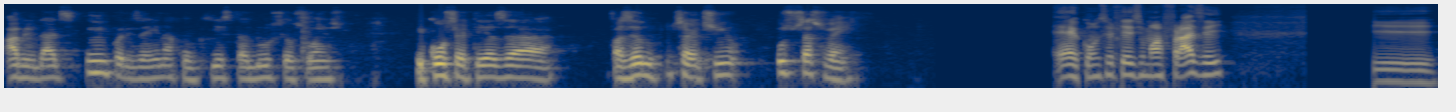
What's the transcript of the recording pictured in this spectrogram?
habilidades ímpares aí na conquista dos seus sonhos. E com certeza, fazendo tudo certinho, o sucesso vem. É, com certeza. Uma frase aí que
